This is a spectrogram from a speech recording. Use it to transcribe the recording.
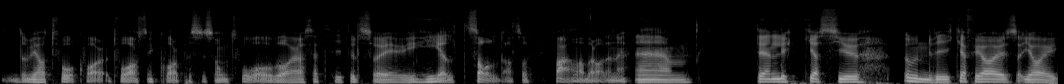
de, vi har två, kvar, två avsnitt kvar på säsong två och vad jag har sett hittills så är jag ju helt såld. Alltså fan vad bra den är. Ehm, den lyckas ju undvika, för jag är, jag är,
